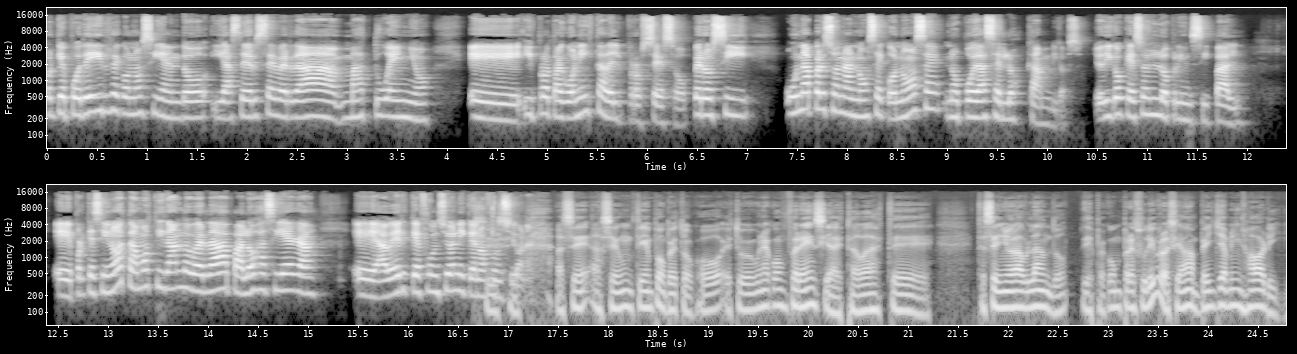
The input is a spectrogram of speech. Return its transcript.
porque puede ir reconociendo y hacerse, ¿verdad?, más dueño eh, y protagonista del proceso. Pero si una persona no se conoce, no puede hacer los cambios. Yo digo que eso es lo principal. Eh, porque si no, estamos tirando, ¿verdad?, palos a ciegas a ver qué funciona y qué no funciona. Hace, hace un tiempo me tocó, estuve en una conferencia, estaba este este señor hablando, y después compré su libro, se llama Benjamin Hardy,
